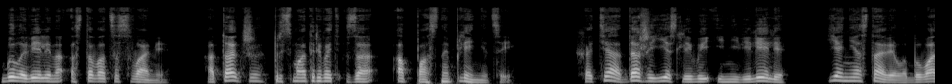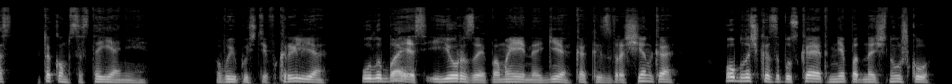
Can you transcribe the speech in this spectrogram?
было велено оставаться с вами, а также присматривать за опасной пленницей. Хотя, даже если вы и не велели, я не оставила бы вас в таком состоянии. Выпустив крылья, улыбаясь и ерзая по моей ноге, как извращенка, облачко запускает мне под ночнушку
